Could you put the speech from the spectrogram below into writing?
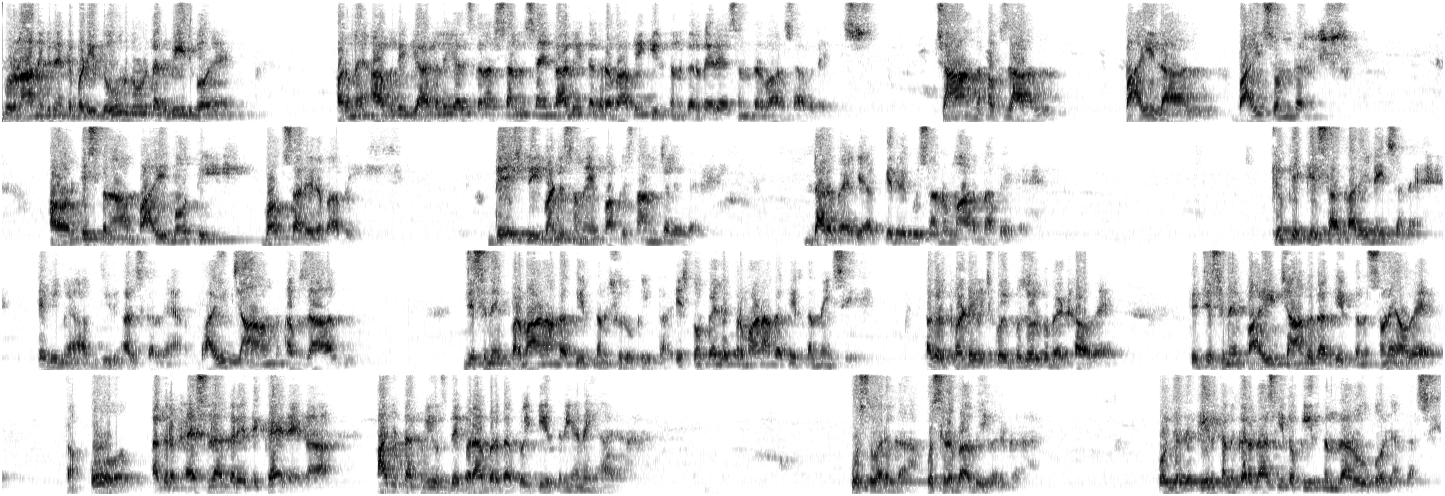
ਗੁਰੂ ਨਾਨਕ ਨੇ ਤੇ ਬੜੀ ਦੂਰ ਦੂਰ ਤੱਕ ਬੀਜ ਬੋਏ। ਔਰ ਮੈਂ ਆਪ ਦੀ ਗਿਆਤ ਲਈ ਅਰਜ਼ ਕਰਾਂ, ਸਨ 47 ਤੱਕ ਰਬਾਬੀ ਕੀਰਤਨ ਕਰਦੇ ਰਹੇ ਸਨ ਦਰਬਾਰ ਸਾਹਿਬ ਦੇ ਵਿੱਚ। ਚਾਂਦ, ਅਫਜ਼ਾਲ, ਭਾਈ ਲਾਲ, ਭਾਈ ਸੁੰਦਰ ਔਰ ਇਸ ਤਰ੍ਹਾਂ ਭਾਈ ਮੋਤੀ, ਬਹੁਤ ਸਾਰੇ ਰਬਾਬੀ ਦੇਸ਼ ਦੀ ਵੰਡ ਸਮੇਂ ਪਾਕਿਸਤਾਨ ਚਲੇ ਗਏ। ਡਰ ਪੈ ਗਿਆ ਕਿਤੇ ਕੋਈ ਸਾਨੂੰ ਮਾਰ ਨਾ ਦੇ। ਕਿਉਂਕਿ ਕਿਸਾਧਾਰੀ ਨਹੀਂ ਸਨੇ। ਇਹ ਵੀ ਮੈਂ ਆਪ ਜੀ ਅਰਜ਼ ਕਰ ਰਿਹਾ। ਭਾਈ ਚਾਂਦ ਅਫਜ਼ਾਲ ਜਿਸ ਨੇ ਪ੍ਰਮਾਣਾਂ ਦਾ ਕੀਰਤਨ ਸ਼ੁਰੂ ਕੀਤਾ। ਇਸ ਤੋਂ ਪਹਿਲੇ ਪ੍ਰਮਾਣਾਂ ਦਾ ਕੀਰਤਨ ਨਹੀਂ ਸੀ। ਅਗਰ ਤੁਹਾਡੇ ਵਿੱਚ ਕੋਈ ਬਜ਼ੁਰਗ ਬੈਠਾ ਹੋਵੇ ਤੇ ਜਿਸ ਨੇ ਭਾਈ ਚਾਂਦ ਦਾ ਕੀਰਤਨ ਸੁਣਿਆ ਹੋਵੇ, ਤਾਂ ਉਹ ਅਗਰ ਫੈਸਲਾ ਕਰੇ ਤੇ ਕਹਿ ਦੇਗਾ, ਅੱਜ ਤੱਕ ਵੀ ਉਸ ਦੇ ਬਰਾਬਰ ਦਾ ਕੋਈ ਕੀਰਤਨੀਆ ਨਹੀਂ ਆਇਆ। ਉਸ ਵਰਗਾ, ਉਸ ਰਬਾਬੀ ਵਰਗਾ। ਉਹ ਜਦ ਕੀਰਤਨ ਕਰਦਾ ਸੀ ਤਾਂ ਕੀਰਤਨ ਦਾ ਰੂਪ ਹੋ ਜਾਂਦਾ ਸੀ।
